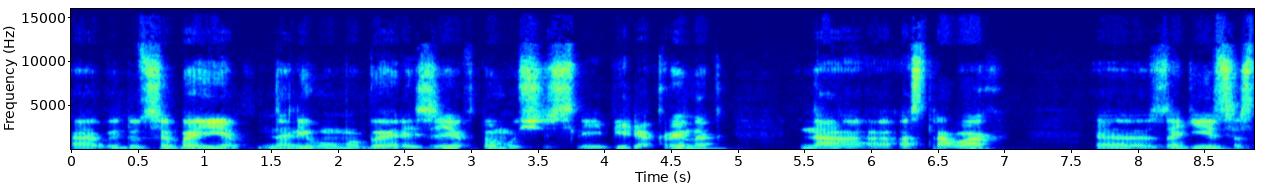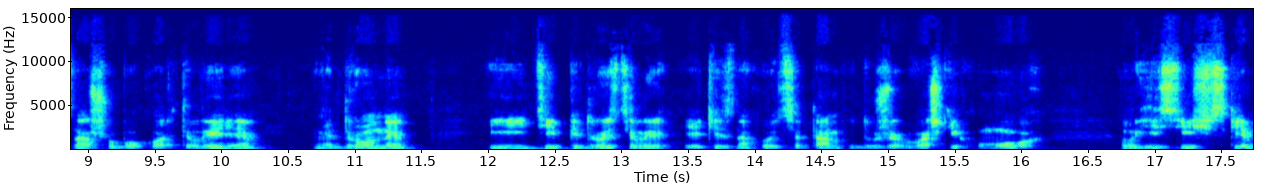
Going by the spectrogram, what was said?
ведуться бої на лівому березі, в тому числі біля кринок, на островах. Задіються з нашого боку артилерія, дрони і ті підрозділи, які знаходяться там, в дуже важких умовах логістично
